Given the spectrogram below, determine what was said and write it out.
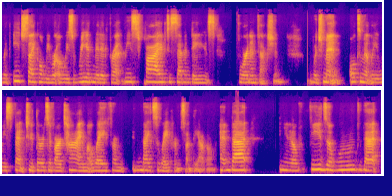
with each cycle, we were always readmitted for at least five to seven days for an infection, which meant ultimately we spent two thirds of our time away from nights away from Santiago, and that you know feeds a wound that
